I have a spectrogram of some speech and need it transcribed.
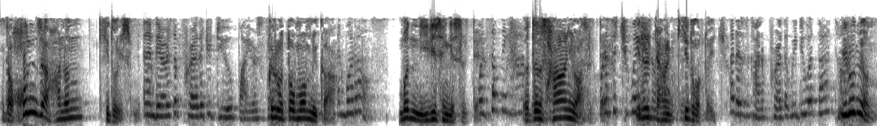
그래서 혼자 하는 기도 있습니다. And then there is a prayer that you do by yourself. 그리고 또 뭡니까? And what else? 뭔 일이 생겼을 때. 어떤 상황이 왔을 때, 이럴 때 하는. 기도가 또 있죠. 이러면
